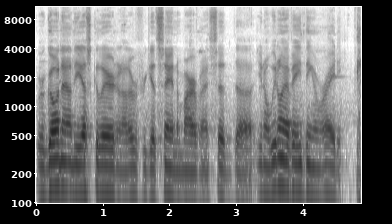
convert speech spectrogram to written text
we were going down the escalator, and I'll never forget saying to Marvin, I said, uh, you know, we don't have anything in writing.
